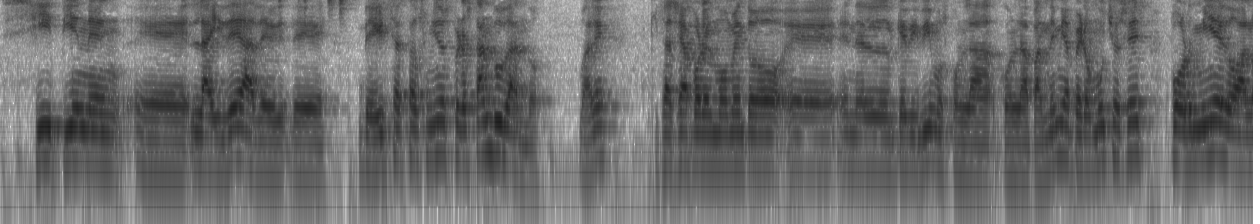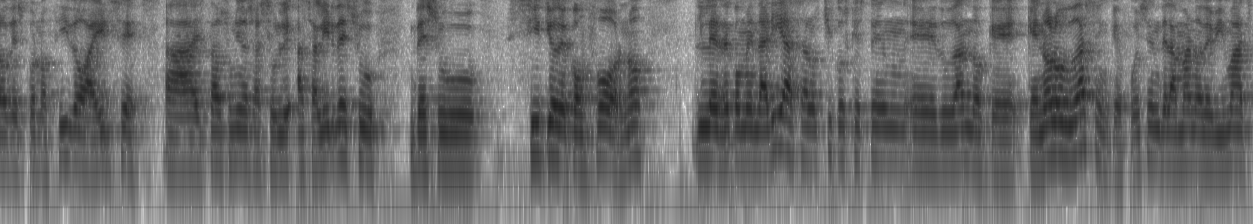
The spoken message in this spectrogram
sí tienen eh, la idea de, irse a Estados Unidos, pero están dudando, ¿vale? quizás sea por el momento eh, en el que vivimos con la, con la pandemia, pero muchos es por miedo a lo desconocido, a irse a Estados Unidos, a, a salir de su, de su sitio de confort, ¿no? ¿Le recomendarías a los chicos que estén eh, dudando que, que, no lo dudasen, que fuesen de la mano de Bimatch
